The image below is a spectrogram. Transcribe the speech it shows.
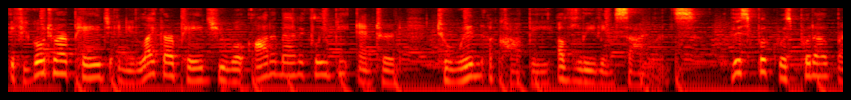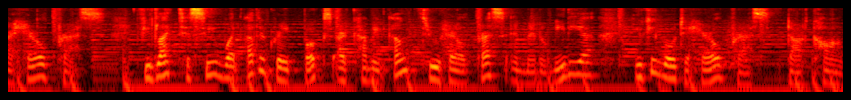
If you go to our page and you like our page, you will automatically be entered to win a copy of Leaving Silence. This book was put out by Herald Press. If you'd like to see what other great books are coming out through Herald Press and MennoMedia, you can go to heraldpress.com.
